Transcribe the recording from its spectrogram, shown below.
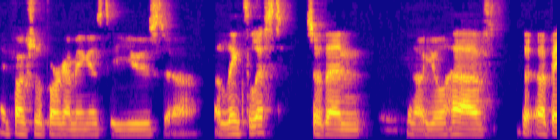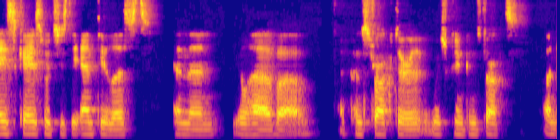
in functional programming is to use uh, a linked list. So then you know you'll have the, a base case which is the empty list, and then you'll have a, a constructor which can construct an,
